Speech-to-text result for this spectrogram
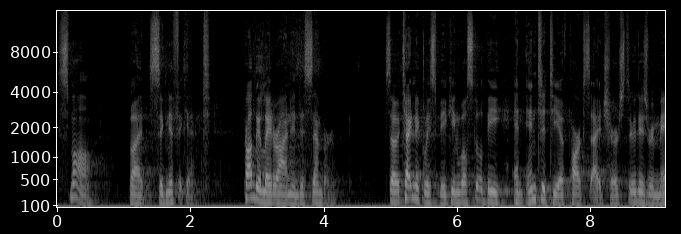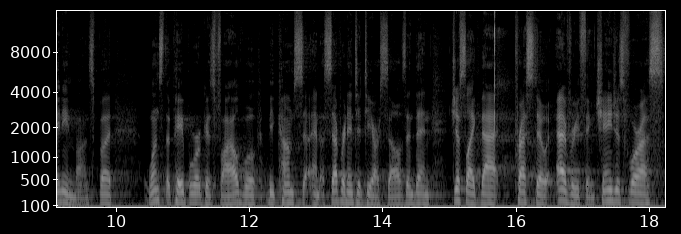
Small, but significant. Probably later on in December. So, technically speaking, we'll still be an entity of Parkside Church through these remaining months, but once the paperwork is filed, we'll become a separate entity ourselves. And then, just like that, presto, everything changes for us,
